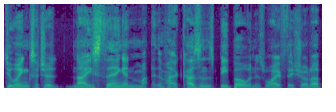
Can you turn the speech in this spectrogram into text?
doing such a nice thing. And my, my cousins, Bipo and his wife, they showed up,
